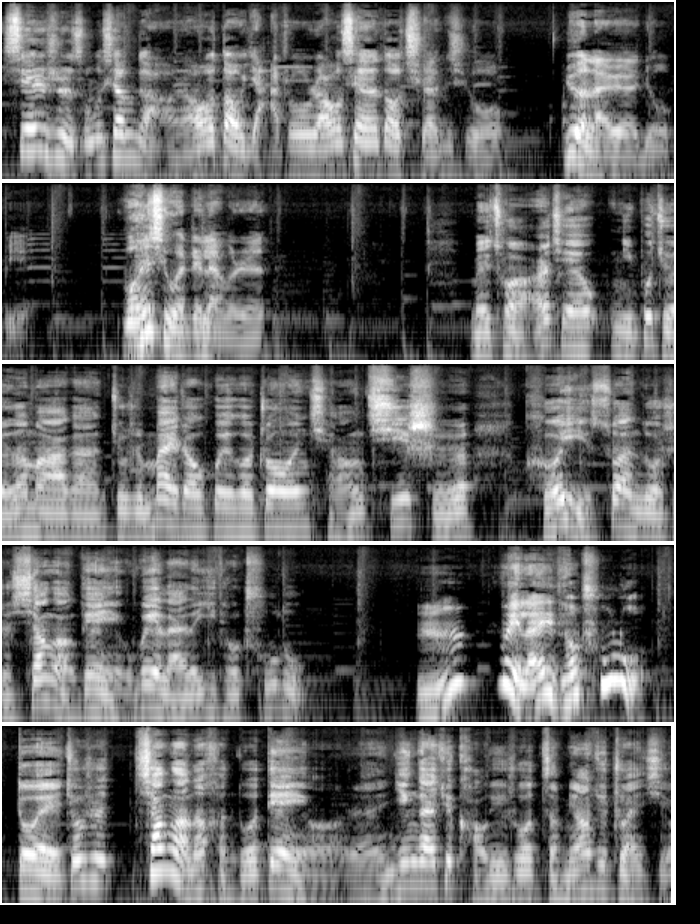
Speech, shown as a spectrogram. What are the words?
先是从香港，然后到亚洲，然后现在到全球，越来越牛逼。我很喜欢这两个人。没错，而且你不觉得吗？阿甘，就是麦兆辉和庄文强，其实可以算作是香港电影未来的一条出路。嗯，未来一条出路。对，就是香港的很多电影人应该去考虑说，怎么样去转型，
